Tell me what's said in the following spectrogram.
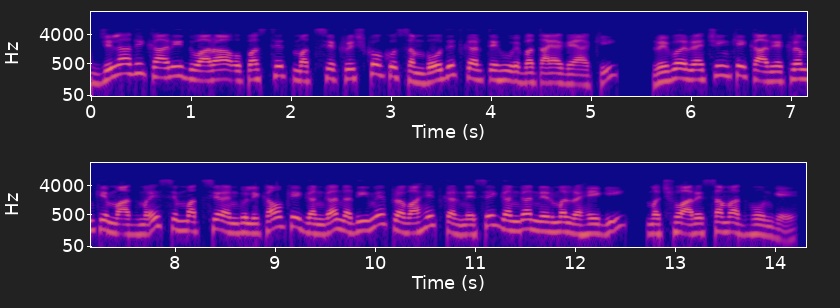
जिलाधिकारी द्वारा उपस्थित मत्स्य कृषकों को संबोधित करते हुए बताया गया कि, रिवर रैचिंग के कार्यक्रम के माध्यम से मत्स्य अंगुलिकाओं के गंगा नदी में प्रवाहित करने से गंगा निर्मल रहेगी, मछुआरे समद होंगे।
